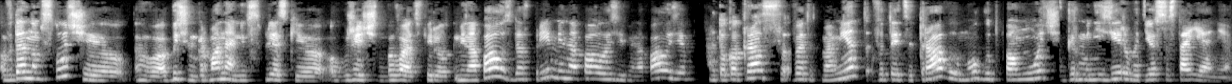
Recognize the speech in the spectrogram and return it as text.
в данном случае э, обычно гормональные всплески у женщин бывают в период менопаузы, да, в пременопаузе, в менопаузе, а то как раз в этот момент вот эти травы могут помочь гармонизировать ее состояние.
